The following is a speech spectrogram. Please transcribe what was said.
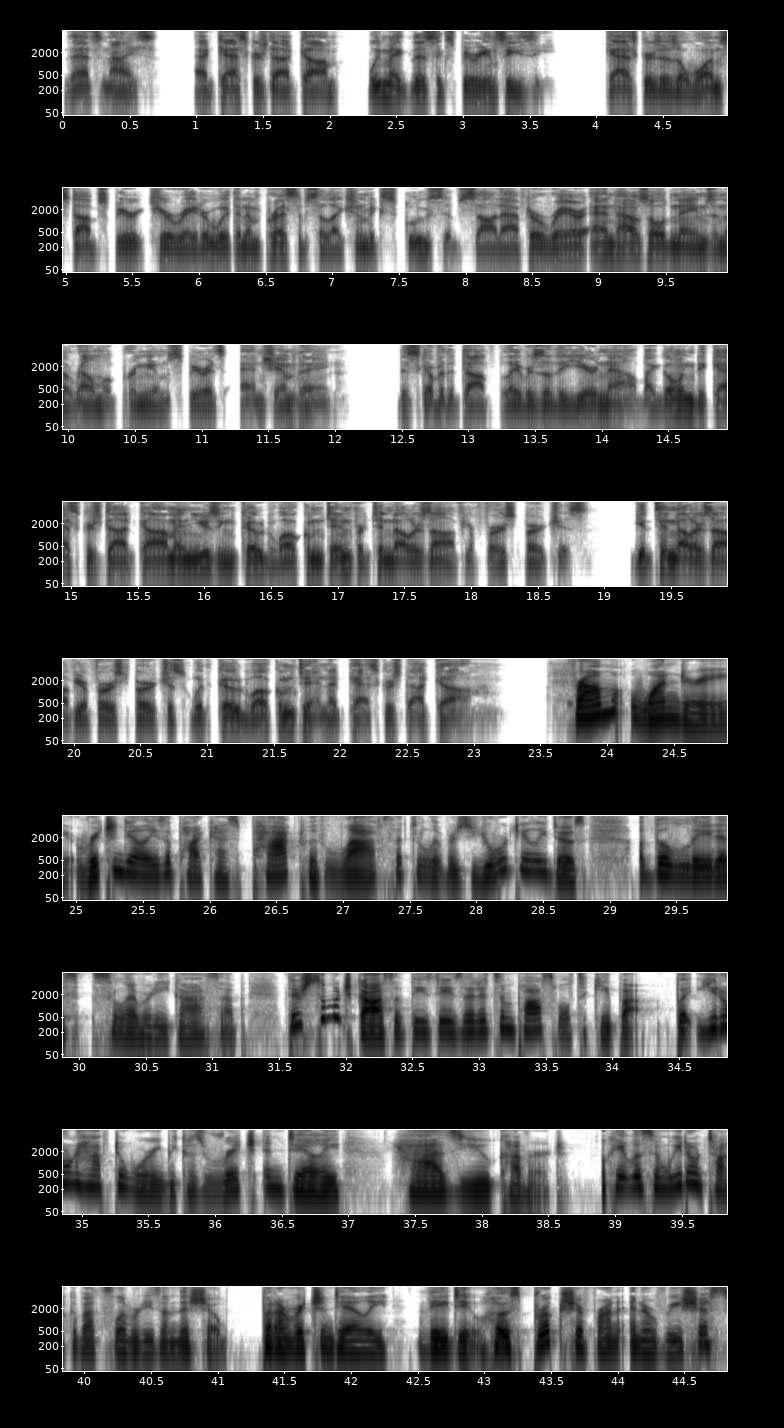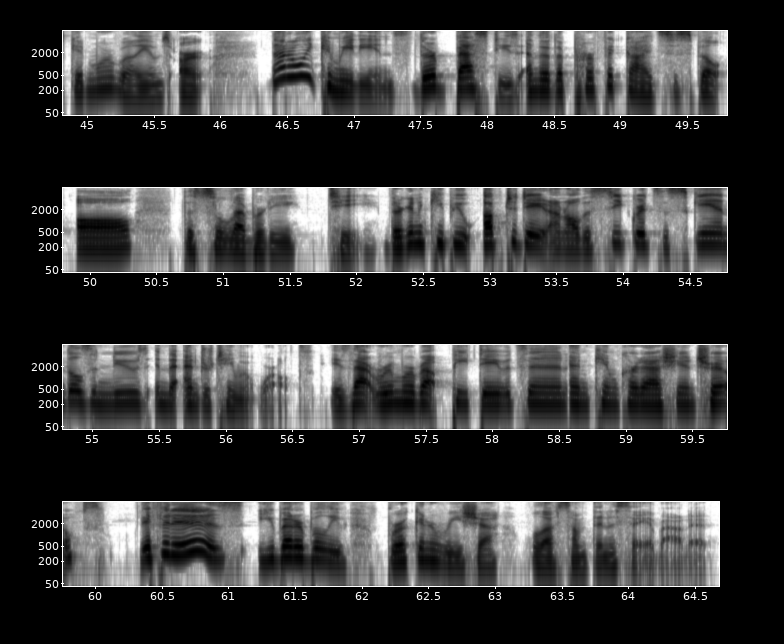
That's nice. At Caskers.com, we make this experience easy. Caskers is a one stop spirit curator with an impressive selection of exclusive, sought after, rare, and household names in the realm of premium spirits and champagne. Discover the top flavors of the year now by going to Caskers.com and using code WELCOME10 for $10 off your first purchase. Get $10 off your first purchase with code WELCOME10 at Caskers.com. From Wondery, Rich and Daily is a podcast packed with laughs that delivers your daily dose of the latest celebrity gossip. There's so much gossip these days that it's impossible to keep up, but you don't have to worry because Rich and Daily has you covered. Okay, listen, we don't talk about celebrities on this show, but on Rich and Daily, they do. Host Brooke Siffrinn and Arisha Skidmore Williams are not only comedians, they're besties, and they're the perfect guides to spill all the celebrity tea. They're going to keep you up to date on all the secrets, the scandals, and news in the entertainment world. Is that rumor about Pete Davidson and Kim Kardashian true? If it is, you better believe Brooke and Arisha will have something to say about it.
